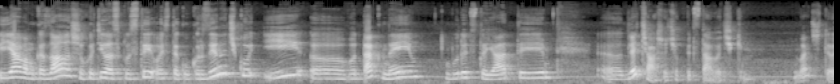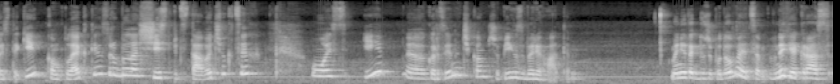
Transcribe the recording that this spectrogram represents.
І я вам казала, що хотіла сплести ось таку корзиночку, і е, от так в неї будуть стояти е, для чашечок підставочки. Бачите, ось такі комплекти я зробила, 6 підставочок цих. Ось, і е, корзиночка, щоб їх зберігати. Мені так дуже подобається. В них якраз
